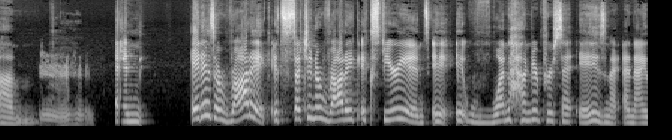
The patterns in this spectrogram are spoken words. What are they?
Um, mm-hmm. And it is erotic. It's such an erotic experience. It, it 100% is. And I, and I,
